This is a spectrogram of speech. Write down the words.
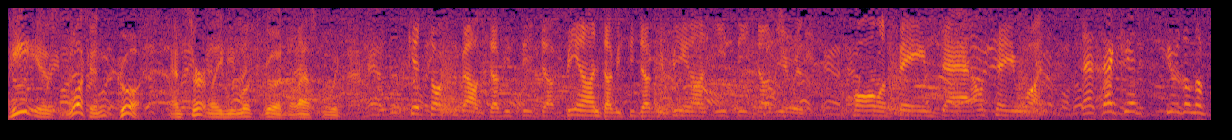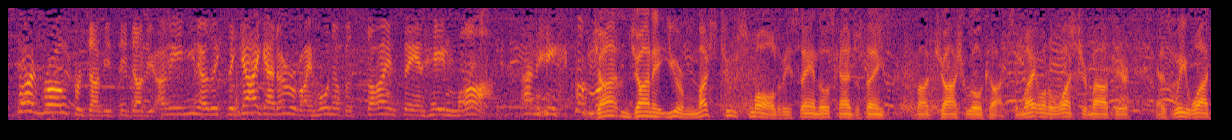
He is looking good, and certainly he looked good the last week. This kid talks about WCW, being on WCW, being on ECW, his Hall of Fame dad. I'll tell you what, that that kid, he was on the front row for WCW. I mean, you know, the, the guy got over by holding up a sign saying, "Hey, mom." I mean, come on. Johnny, you are much too small to be saying those kinds of things about Josh Wilcox. You might want to watch your mouth here as we watch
